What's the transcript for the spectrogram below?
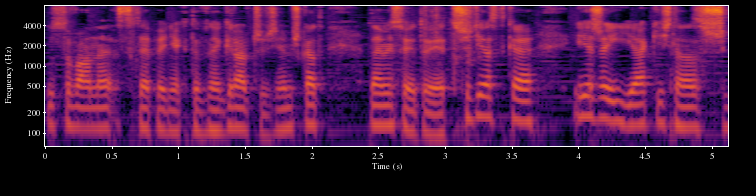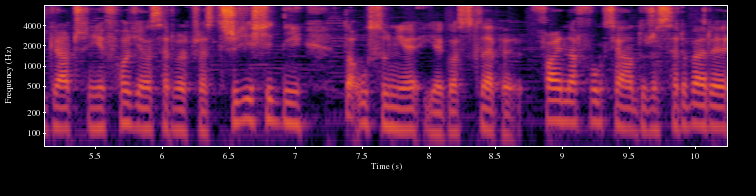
usuwane sklepy nieaktywnych graczy. Czyli na przykład dajmy sobie tutaj 30 i jeżeli jakiś nasz gracz nie wchodzi na serwer przez 30 dni, to usunie jego sklepy. Fajna funkcja na duże serwery,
